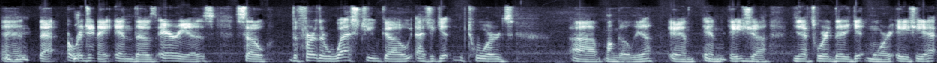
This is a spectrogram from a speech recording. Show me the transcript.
and Mm-hmm. that originate in those areas. So the further west you go, as you get towards uh, Mongolia and in Mm-hmm. Asia, that's where they get more Asia.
